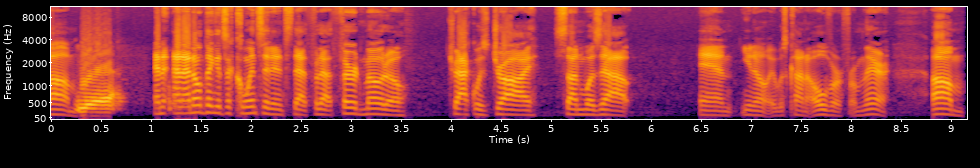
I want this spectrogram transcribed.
Um, Yeah, and, and I don't think it's a coincidence that for that third moto, track was dry, sun was out, and, you know, it was kind of over from there. Um,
